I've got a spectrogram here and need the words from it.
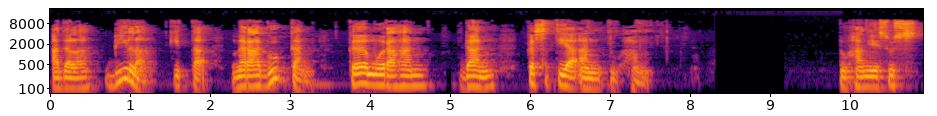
adalah bila kita meragukan kemurahan dan kesetiaan Tuhan. Tuhan Yesus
